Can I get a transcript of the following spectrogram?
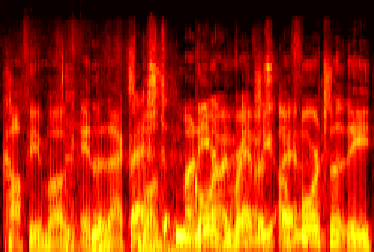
coffee mug in the, the next month. Money Gordon I've Ritchie, ever spent. unfortunately.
